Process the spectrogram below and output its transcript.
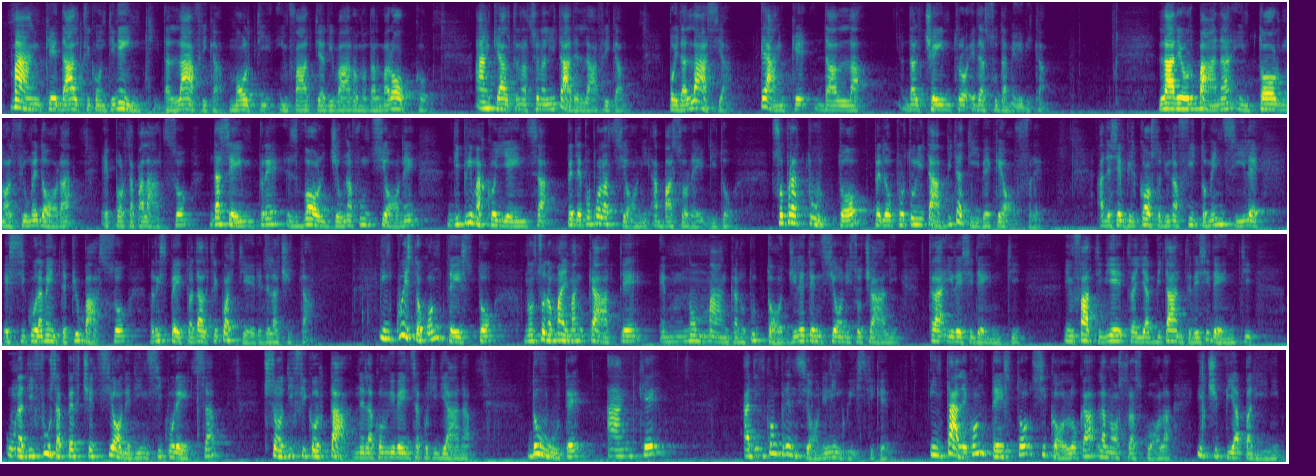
ma anche da altri continenti, dall'Africa, molti infatti arrivarono dal Marocco, anche altre nazionalità dell'Africa, poi dall'Asia e anche dalla, dal centro e dal Sud America. L'area urbana intorno al fiume Dora e Porta Palazzo da sempre svolge una funzione di prima accoglienza per le popolazioni a basso reddito, soprattutto per le opportunità abitative che offre. Ad esempio il costo di un affitto mensile è sicuramente più basso rispetto ad altri quartieri della città. In questo contesto non sono mai mancate e non mancano tutt'oggi le tensioni sociali tra i residenti. Infatti vi è tra gli abitanti residenti una diffusa percezione di insicurezza, ci sono difficoltà nella convivenza quotidiana, dovute anche ad incomprensioni linguistiche. In tale contesto si colloca la nostra scuola, il CP a Parini.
